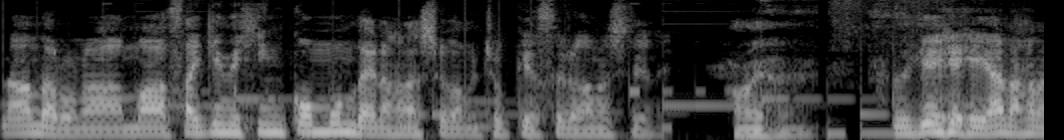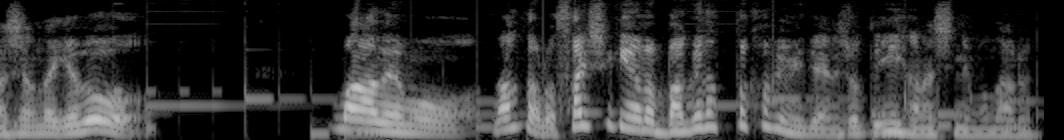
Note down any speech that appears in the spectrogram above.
なんだろうな、まあ最近の貧困問題の話とかも直結する話でね、はいはい。すげえ嫌な話なんだけど、まあでも、なんだろう、最終的にあのバグダッドカフェみたいなちょっといい話にもなるんで、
